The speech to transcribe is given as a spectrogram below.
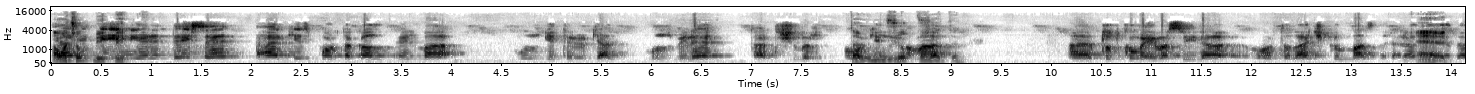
Ama yani çok büyük bir yerindeyse herkes portakal, elma, muz getirirken muz bile tartışılır. tabii muz yoktu Ama, zaten. e, tutku meyvasıyla ortalığa çıkılmazdı herhalde Evet, ya da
